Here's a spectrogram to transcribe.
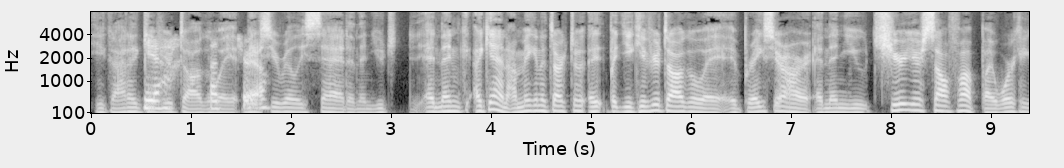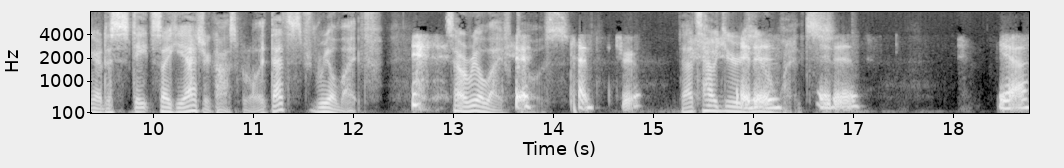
you got to give Yeah, your dog away. It true. makes you really sad. And then you, and then again, I'm making a dark, jo- eh, but you give your dog away. It breaks your heart. And then you cheer yourself up by working at a state psychiatric hospital. Like that's real life. That's how real life goes. That's true. That's how your It year is. went. It is. Yeah.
